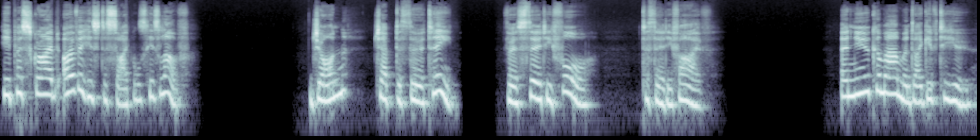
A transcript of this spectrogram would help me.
he prescribed over his disciples his love. John chapter 13, verse 34 to 35. A new commandment I give to you,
